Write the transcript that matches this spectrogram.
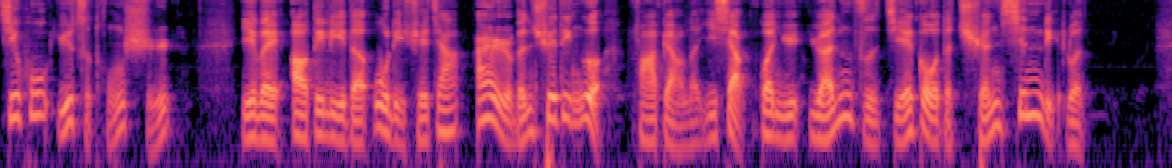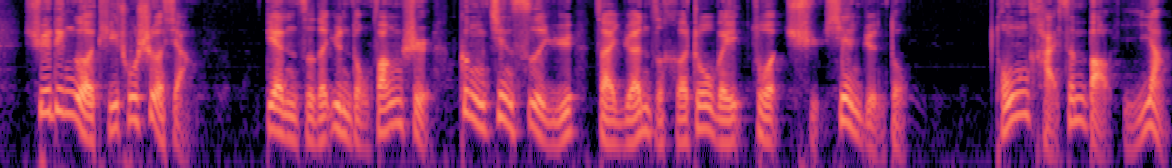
几乎与此同时，一位奥地利的物理学家埃尔文·薛定谔发表了一项关于原子结构的全新理论。薛定谔提出设想，电子的运动方式更近似于在原子核周围做曲线运动。同海森堡一样，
